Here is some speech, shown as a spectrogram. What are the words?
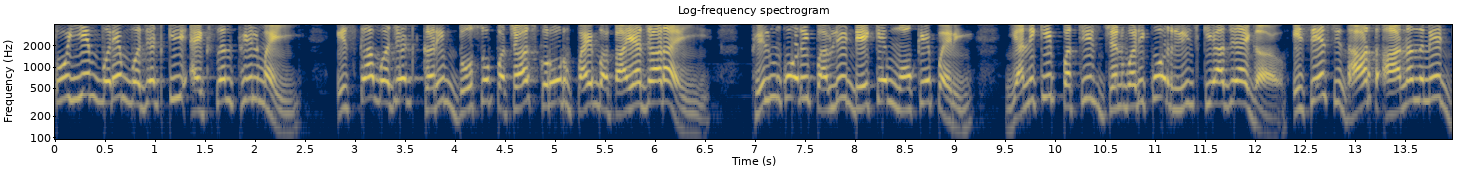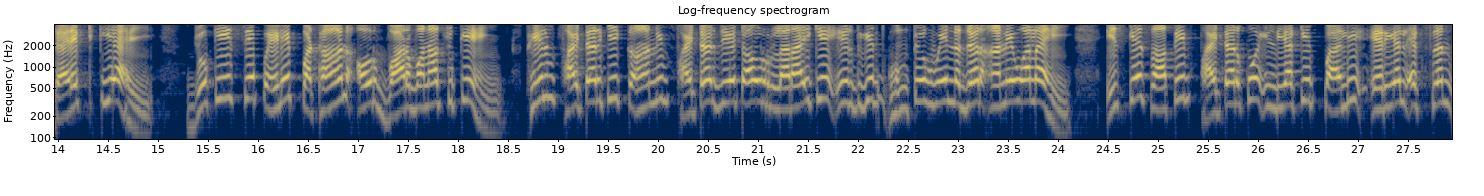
तो ये बड़े बजट की एक्शन फ़िल्म है। इसका बजट करीब 250 करोड़ रुपए बताया जा रहा है। फ़िल्म को रिपब्लिक डे के मौके पर, यानी कि 25 जनवरी को रिलीज़ किया जाएगा। इसे सिद्धार्थ आनंद ने डायरेक्ट किया है, जो कि इससे पहले पठान और बार बना चुके हैं। फ़िल्म फाइटर की कहानी फाइटर जेट और लड़ाई के इर्द गिर्द घूमते हुए नज़र आने वाला है। इसके साथ ही फाइटर को इंडिया की पहली एरियल एक्शन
